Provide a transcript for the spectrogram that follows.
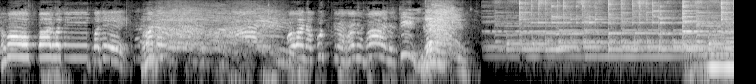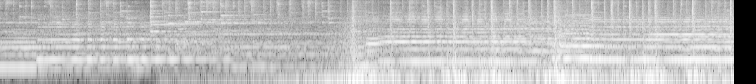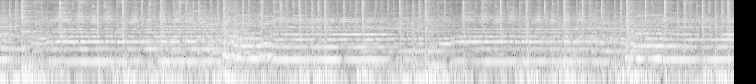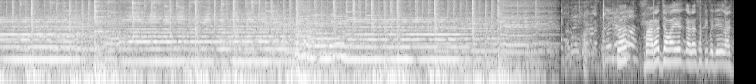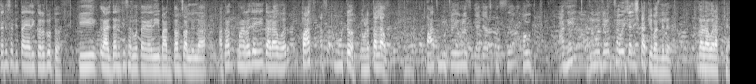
नमो पार्वती पते. पवन पुत्र हनुमान की तर जेव्हा या गडासाठी म्हणजे राजधानीसाठी तयारी करत होतं की राजधानीची सर्व तयारी बांधकाम चाललेला. आता महाराजा ही गडावर पाच असं मोठं एवढं तलाव पाच मोठं एवढंच याच्या आसपास हौद आणि जवळजवळ चव्वेचाळीस टाके बांधलेले आहेत गडावर अख्ख्या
